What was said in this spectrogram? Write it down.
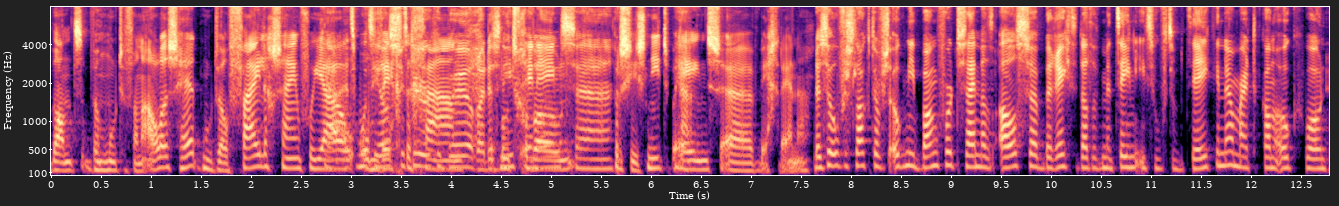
want we moeten van alles. Hè. Het moet wel veilig zijn voor jou ja, het moet om weg te gaan. Gebeuren, dus het niet gewoon, ineens, uh... precies niet ja. eens uh, wegrennen. Dus over slachtoffers ook niet bang voor te zijn dat als ze berichten dat het meteen iets hoeft te betekenen, maar het kan ook gewoon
